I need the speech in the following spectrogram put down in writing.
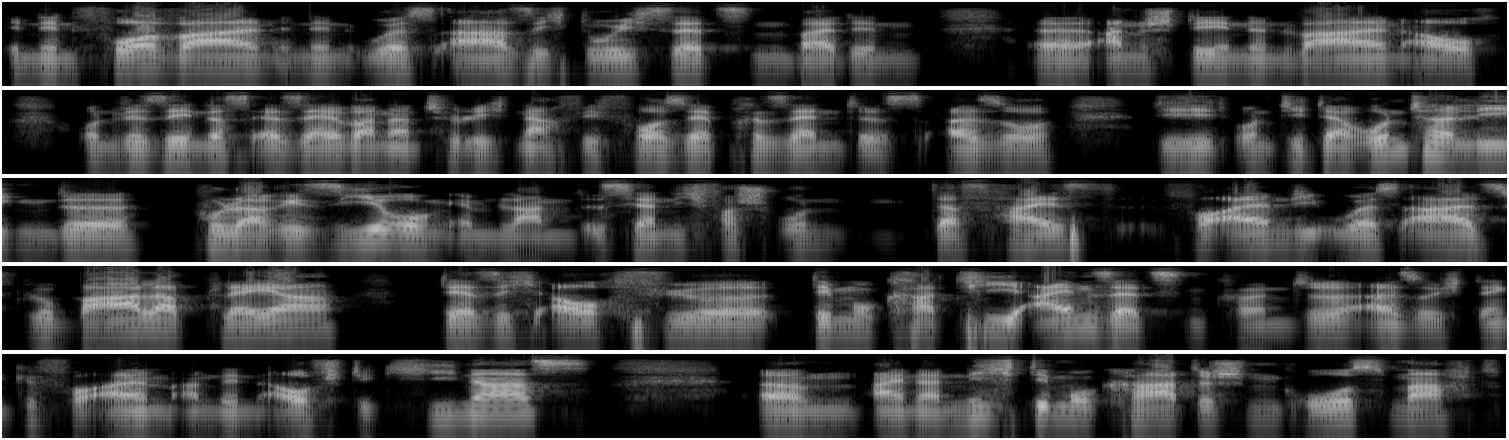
in den Vorwahlen in den USA sich durchsetzen, bei den äh, anstehenden Wahlen auch. Und wir sehen, dass er selber natürlich nach wie vor sehr präsent ist. Also die, und die darunterliegende Polarisierung im Land ist ja nicht verschwunden. Das heißt, vor allem die USA als globaler Player der sich auch für Demokratie einsetzen könnte. Also ich denke vor allem an den Aufstieg Chinas, ähm, einer nicht demokratischen Großmacht.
